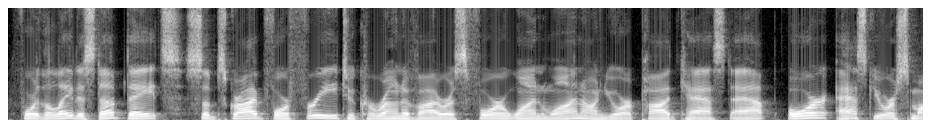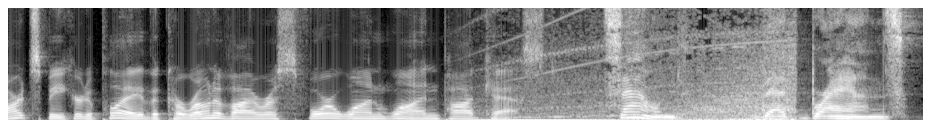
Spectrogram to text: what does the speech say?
For the latest updates, subscribe for free to Coronavirus 411 on your podcast app or ask your smart speaker to play the Coronavirus 411 podcast. Sound that brands.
